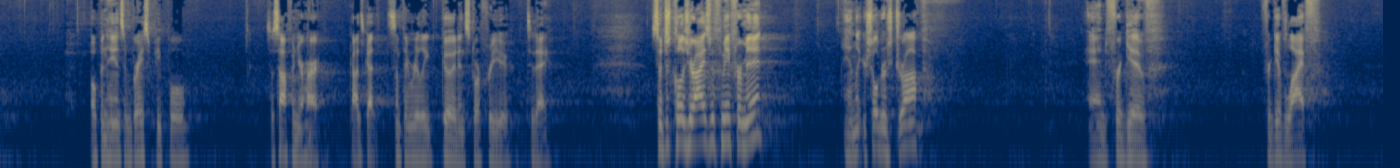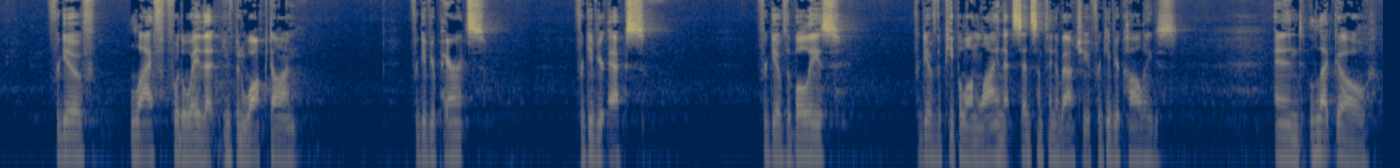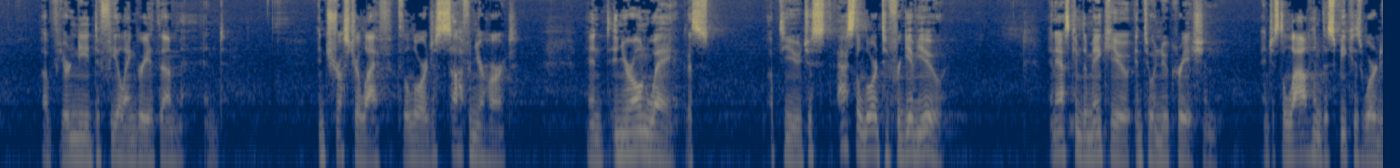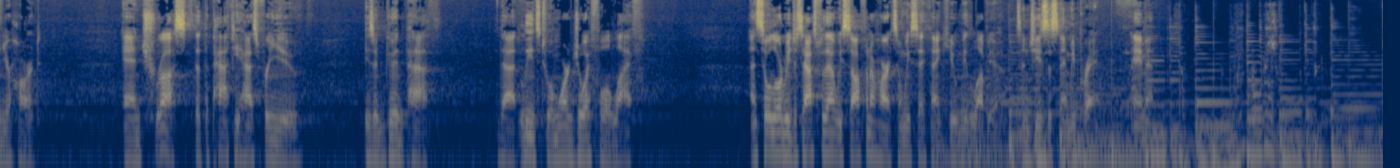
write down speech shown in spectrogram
open hands embrace people. So soften your heart. God's got something really good in store for you today. So just close your eyes with me for a minute and let your shoulders drop and forgive. Forgive life. Forgive life for the way that you've been walked on. Forgive your parents. Forgive your ex. Forgive the bullies. Forgive the people online that said something about you. Forgive your colleagues. And let go of your need to feel angry at them and entrust your life to the Lord. Just soften your heart. And in your own way, that's up to you. Just ask the Lord to forgive you and ask Him to make you into a new creation. And just allow Him to speak His word in your heart and trust that the path He has for you is a good path that leads to a more joyful life. And so, Lord, we just ask for that. We soften our hearts and we say thank you and we love you. It's in Jesus' name we pray. Amen.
